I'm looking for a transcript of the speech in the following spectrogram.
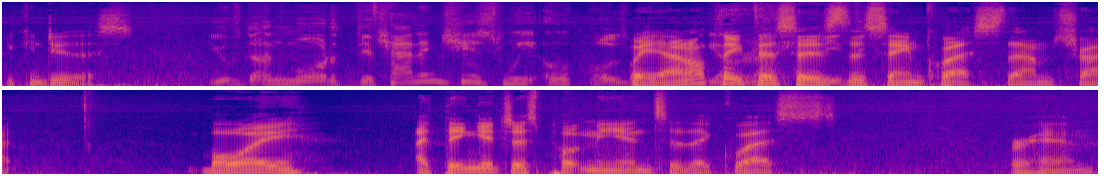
you can do this. You've done more difficult. Challenges we o- Hold Wait, I don't You're think this right. is the same quest that I'm trying. Boy, I think it just put me into the quest for him.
